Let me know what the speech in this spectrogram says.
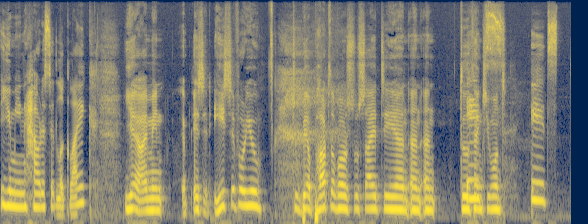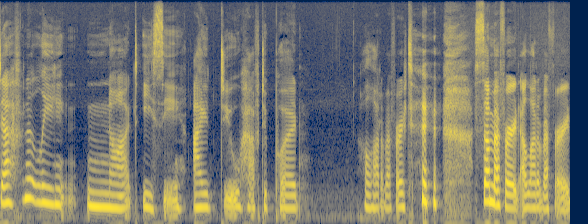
You mean how does it look like? Yeah, I mean, is it easy for you to be a part of our society and, and, and do the things you want? It's definitely not easy. I do have to put a lot of effort, some effort, a lot of effort,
